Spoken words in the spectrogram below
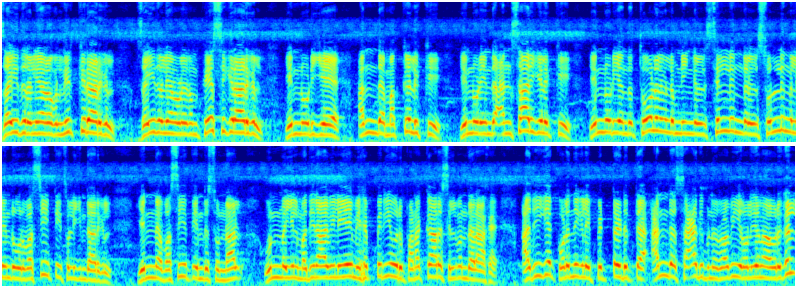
ஜயித் அவர்கள் நிற்கிறார்கள். ஜயித் அவர்களிடம் பேசுகிறார்கள் என்னுடைய அந்த மக்களுக்கு என்னுடைய இந்த அன்சாரிகளுக்கு என்னுடைய அந்த தோழர்களிடம் நீங்கள் செல்லுங்கள் சொல்லுங்கள் என்று ஒரு வசியத்தை சொல்கின்றார்கள். என்ன வசியத் என்று சொன்னால் உண்மையில் மதினாவிலேயே மிகப்பெரிய ஒரு பணக்கார செல்வந்தராக அதிக குழந்தைகளை பெற்றெடுத்த அந்த சாதிபின் ரவி ரொலியன் அவர்கள்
